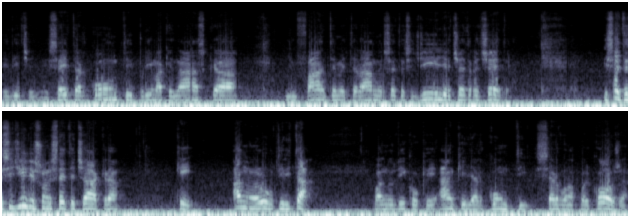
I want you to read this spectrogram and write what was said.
e dice i sette arconti prima che nasca l'infante metteranno i sette sigilli eccetera eccetera. I sette sigilli sono i sette chakra che hanno una loro utilità. Quando dico che anche gli arconti servono a qualcosa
